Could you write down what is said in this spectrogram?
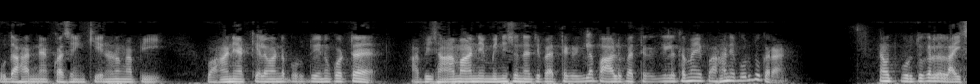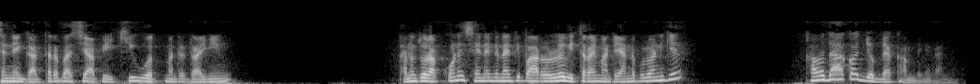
උදාහරණයක් වශයෙන් කියනනම් අපි වාහනයක් කෙලවන්න පුරුදු වෙනකොට අපි සාමාන්‍ය මිනිසු නැති පැත්තකට ගිහලා පාළු පැත්තකට ගිහලා තමයි වාහනේ පුරුදු කරන්නේ. නමුත් පුරුදු කරලා ලයිසන් එක ගත්තට පස්සේ අපි කිව්වොත් මට ඩ්‍රයිවිං තනතුරක් ඕනේ සෙනග නැති පාරවල විතරයි මට යන්න පුළුවන් කියලා. කවදාකවත් ජොබ් එකක් හම්බෙන්නේ නැහැ.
